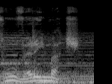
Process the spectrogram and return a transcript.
you very much.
